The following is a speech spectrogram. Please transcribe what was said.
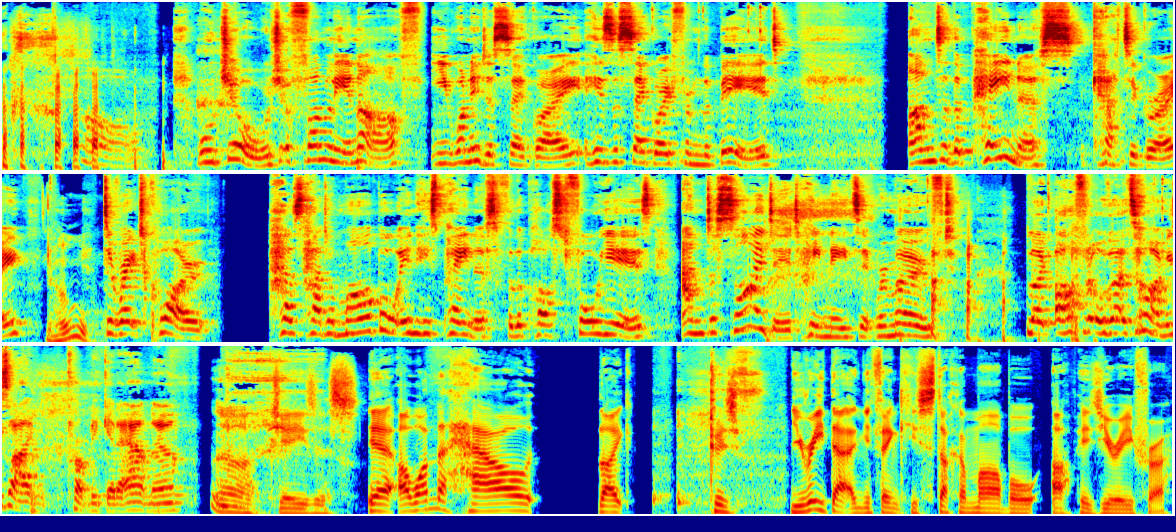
Oh. Well, George, funnily enough, you wanted a segue. Here's a segue from the beard. Under the penis category, oh, direct quote, has had a marble in his penis for the past four years and decided he needs it removed. like, after all that time, he's like, probably get it out now. oh Jesus! Yeah, I wonder how, like, because you read that and you think he's stuck a marble up his urethra,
